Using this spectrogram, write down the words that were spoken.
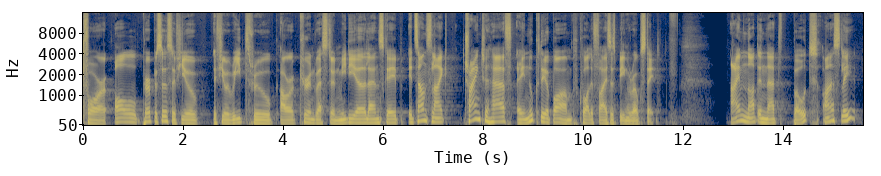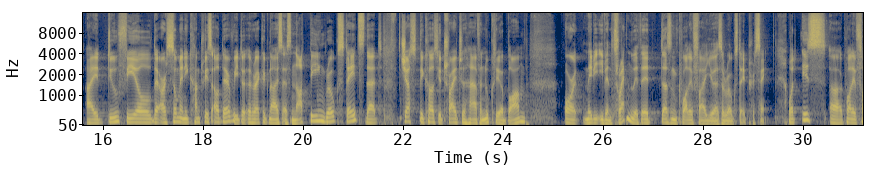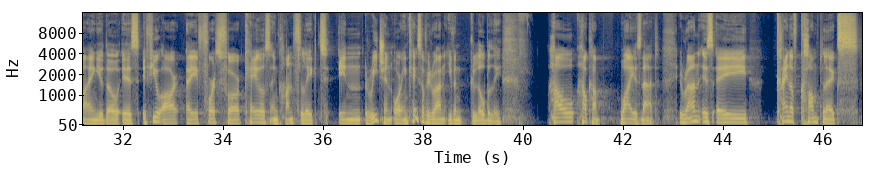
for all purposes, if you if you read through our current Western media landscape, it sounds like trying to have a nuclear bomb qualifies as being a rogue state. I'm not in that boat, honestly. I do feel there are so many countries out there we recognize as not being rogue states that just because you try to have a nuclear bomb or maybe even threaten with it doesn't qualify you as a rogue state per se. What is uh, qualifying you, though, is if you are a force for chaos and conflict in a region, or in case of Iran, even globally. How how come? Why is that? Iran is a kind of complex.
